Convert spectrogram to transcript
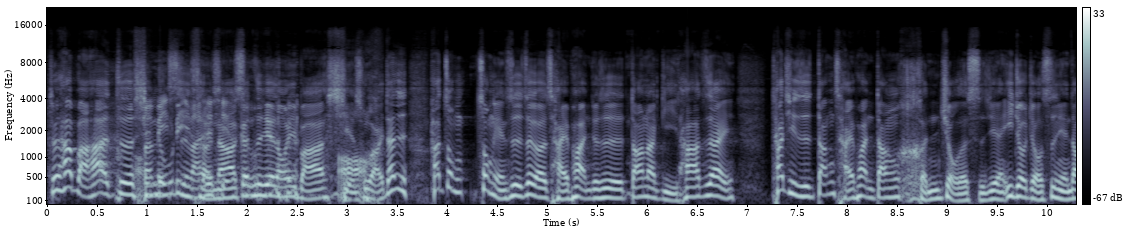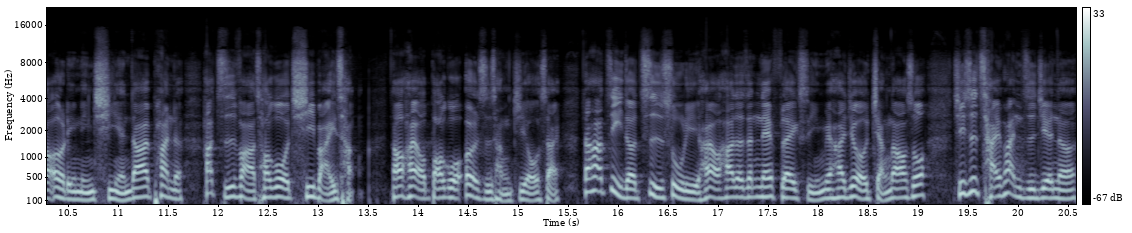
就是他把他的这个心路历程啊，跟这些东西把它写出来。但是他重重点是这个裁判，就是 Donaghy，他在他其实当裁判当很久的时间，一九九四年到二零零七年，大概判了他执法超过七百场。然后还有包括二十场季后赛，但他自己的自述里，还有他的在 Netflix 里面，他就有讲到说，其实裁判之间呢，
